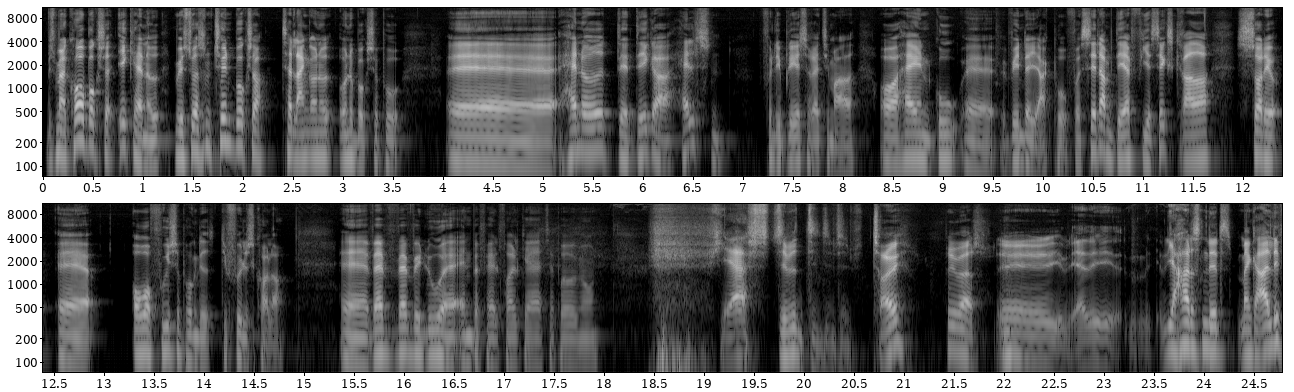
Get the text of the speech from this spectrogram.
Hvis man har korbukser, ikke have noget. Men hvis du har sådan tynd bukser, tag lange under, underbukser på. Øh, have noget, der dækker halsen, for det blæser rigtig meget. Og have en god øh, vinterjakke på. For selvom det er 4-6 grader, så er det øh, over frysepunktet, det føles koldere. Øh, hvad, hvad vil du øh, anbefale folk at tage på i morgen? Ja, det, ved- det, det, det tøj, primært. Mm. Øh, det, jeg har det sådan lidt, man kan aldrig,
